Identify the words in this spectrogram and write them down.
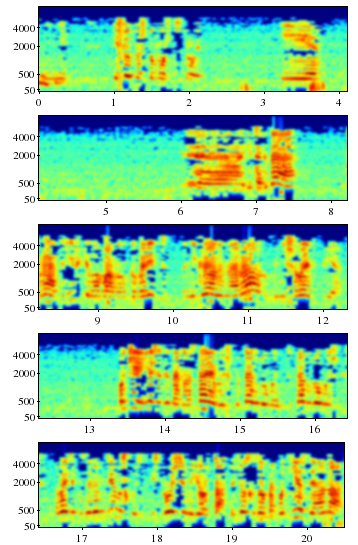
Не, не что-то, на что можно строить. И, э, и тогда брат Ривки Лаван, он говорит, не крали нара, не шалает пья. Окей, если ты так настаиваешь, мы так думаем, ты так думаешь, давайте позовем девушку и спросим ее рта. То есть он сказал так, вот если она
